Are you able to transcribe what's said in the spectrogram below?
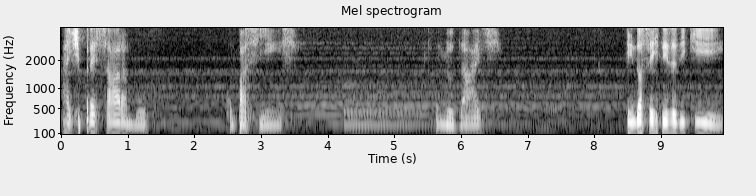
a expressar amor com paciência, humildade, tendo a certeza de que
